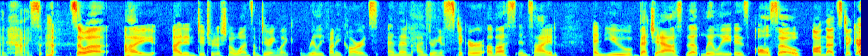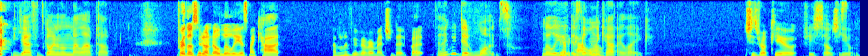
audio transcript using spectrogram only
I'd cry. So, so uh I I didn't do traditional ones. I'm doing like really funny cards and then I'm doing a sticker of us inside. And you bet your ass that Lily is also on that sticker. Yes, it's going on my laptop. For those who don't know, Lily is my cat. I don't know if we've ever mentioned it, but I think we did once. Lily We have a is the cat only cat I like. she's real cute. She's so She's- cute.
